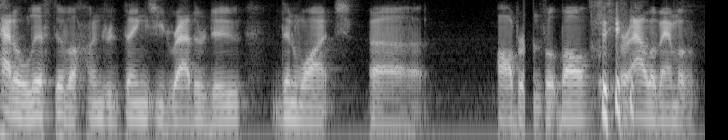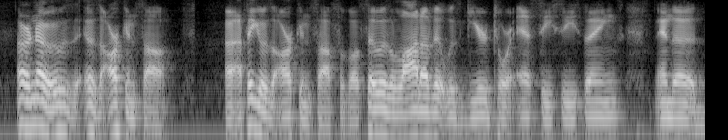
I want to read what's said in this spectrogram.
had a list of a hundred things you'd rather do than watch uh, Auburn football or Alabama or no, it was it was Arkansas. Uh, I think it was Arkansas football. So it was a lot of it was geared toward SEC things, and the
